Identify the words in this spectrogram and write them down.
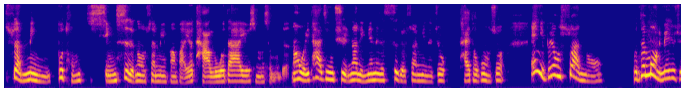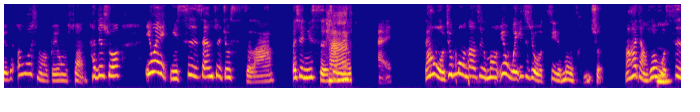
算命不同形式的那种算命方法，有塔罗的，啊有什么什么的。然后我一踏进去，那里面那个四个算命的就抬头跟我说：“哎，你不用算哦。”我在梦里面就觉得，嗯，为什么不用算？他就说：“因为你四十三岁就死啦，而且你死的时候没有孩。”然后我就梦到这个梦，因为我一直觉得我自己的梦很准。然后他讲说，我四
